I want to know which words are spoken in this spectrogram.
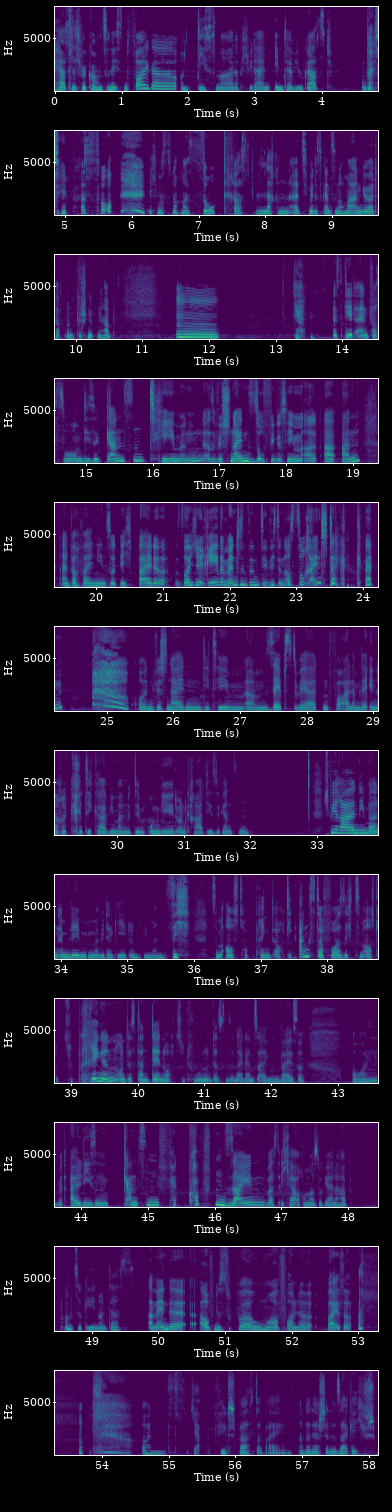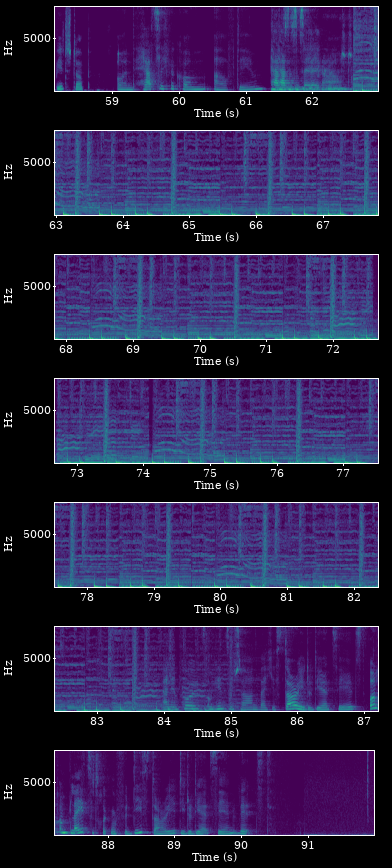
Herzlich willkommen zur nächsten Folge und diesmal habe ich wieder einen Interviewgast. Bei dem war es so, ich musste nochmal so krass lachen, als ich mir das Ganze nochmal angehört habe und geschnitten habe. Mm, ja, es geht einfach so um diese ganzen Themen. Also wir schneiden so viele Themen an, einfach weil Nins und ich beide solche Redemenschen sind, die sich dann auch so reinstecken können. Und wir schneiden die Themen ähm, Selbstwert und vor allem der innere Kritiker, wie man mit dem umgeht und gerade diese ganzen Spiralen, die man im Leben immer wieder geht und wie man sich zum Ausdruck bringt, auch die Angst davor, sich zum Ausdruck zu bringen und es dann dennoch zu tun und das in einer ganz eigenen Weise. Und mit all diesen ganzen verkopften Sein, was ich ja auch immer so gerne habe, umzugehen und das am Ende auf eine super humorvolle Weise. Und ja, viel Spaß dabei. Und an der Stelle sage ich, spielt Stopp. Und herzlich willkommen auf dem Herzens Playground. Hinzuschauen, welche Story du dir erzählst und um Play zu drücken für die Story, die du dir erzählen willst.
